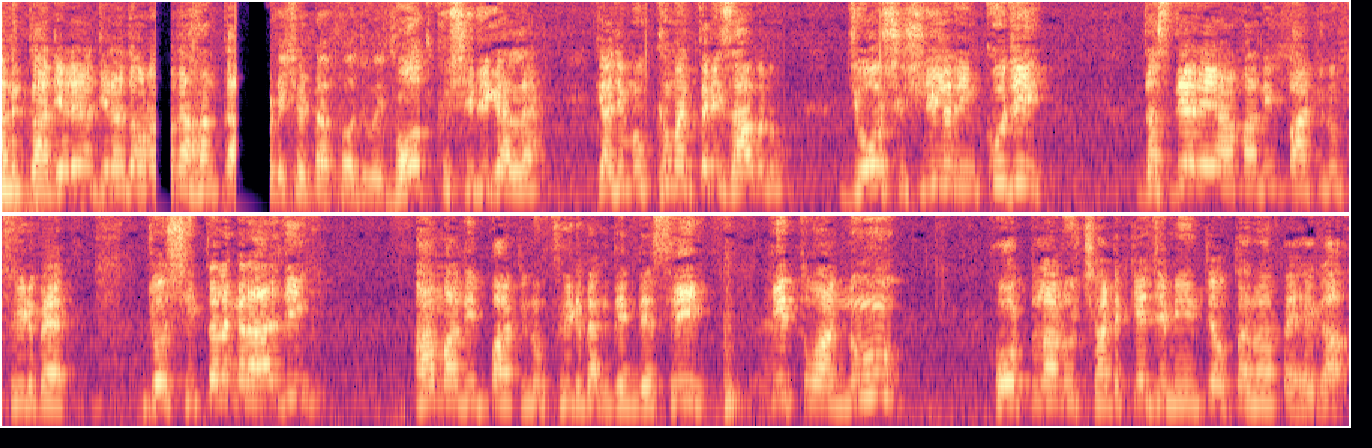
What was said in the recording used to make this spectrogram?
ਅਨਕਾ ਜਿਹੜੇ ਜਿਨ੍ਹਾਂ ਦਾ ਉਹਨਾਂ ਦਾ ਹੰਕਾਰ ਕੰਪੀਟੀਸ਼ਨ ਟਫ ਹੋ ਜੂਵੇ। ਬਹੁਤ ਖੁਸ਼ੀ ਦੀ ਗੱਲ ਹੈ ਕਿ ਅੱਜ ਮੁੱਖ ਮੰਤਰੀ ਸਾਹਿਬ ਨੂੰ ਜੋ ਸੁਸ਼ੀਲ ਰਿੰਕੂ ਜੀ ਦੱਸਦੇ ਰਹੇ ਆਮ ਆਦਮੀ ਪਾਰਟੀ ਨੂੰ ਫੀਡਬੈਕ ਜੋ ਸ਼ੀਤਲ ਅੰਗਰਾਲ ਜੀ ਆਮ ਆਦਮੀ ਪਾਰਟੀ ਨੂੰ ਫੀਡਬੈਕ ਦਿੰਦੇ ਸੀ ਕਿ ਤੁਹਾਨੂੰ ਹੋਟਲਾਂ ਨੂੰ ਛੱਡ ਕੇ ਜ਼ਮੀਨ ਤੇ ਉਤਰਨਾ ਪਏਗਾ।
